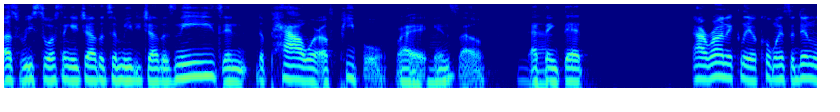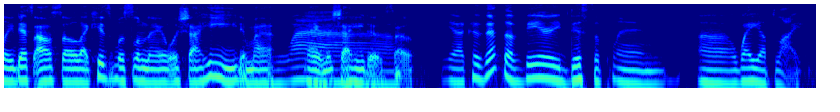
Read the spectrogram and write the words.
us resourcing each other to meet each other's needs and the power of people, right? And so I think that ironically or coincidentally, that's also like his Muslim name was Shahid and my name is Shahida. So Yeah, because that's a very disciplined uh, way of life.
